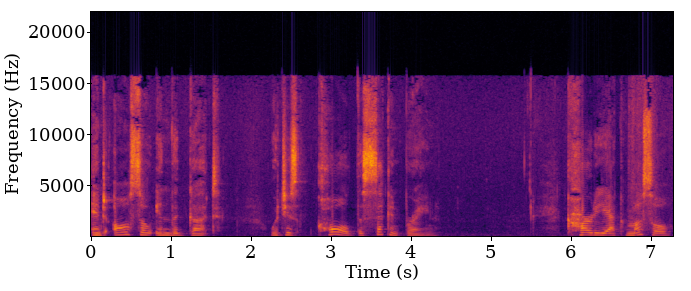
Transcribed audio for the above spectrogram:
and also in the gut, which is called the second brain. Cardiac muscle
